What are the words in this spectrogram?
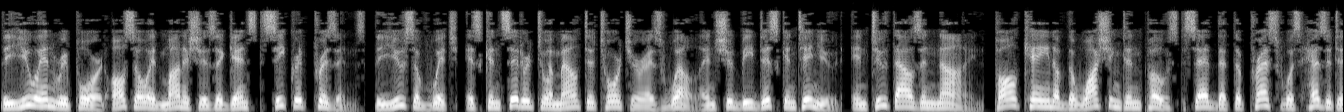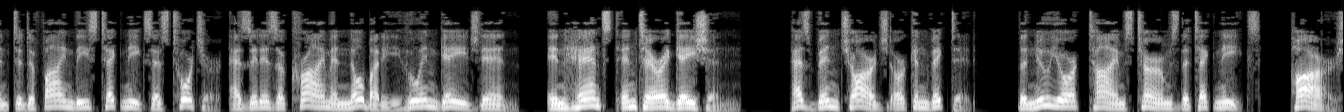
The UN report also admonishes against secret prisons, the use of which is considered to amount to torture as well and should be discontinued. In 2009, Paul Kane of The Washington Post said that the press was hesitant to define these techniques as torture, as it is a crime and nobody who engaged in enhanced interrogation has been charged or convicted. The New York Times terms the techniques harsh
